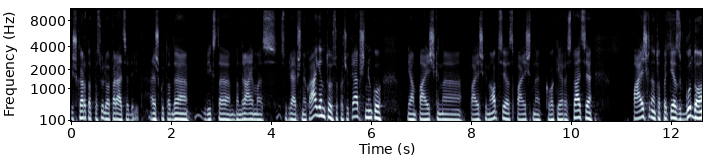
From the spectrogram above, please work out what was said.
iš karto pasiūlė operaciją daryti. Aišku, tada vyksta bendravimas su krepšininko agentu, su pačiu krepšininku, jam paaiškina, paaiškina opcijas, paaiškina, kokia yra situacija, paaiškina to paties Gudo,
